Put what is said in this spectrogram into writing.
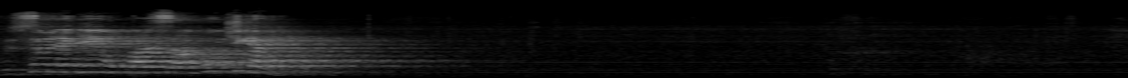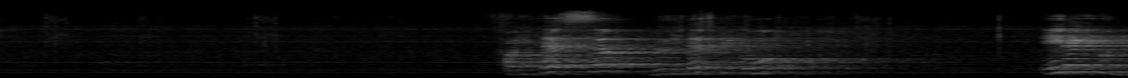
De Semenegué, on passe à Uchigami. Trois vitesses, deux vitesses plutôt. Et Nagekomi.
